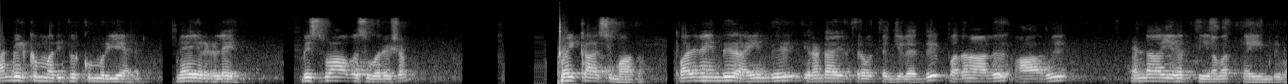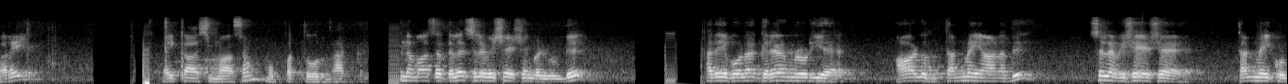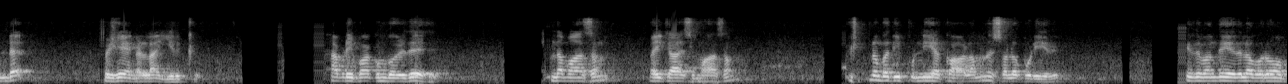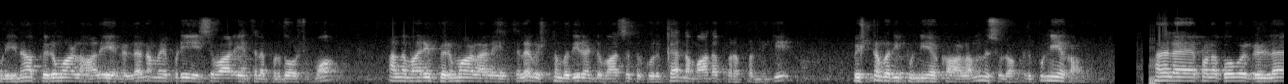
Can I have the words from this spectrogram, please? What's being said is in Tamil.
அன்பிற்கும் மதிப்புக்கும் உரிய நேயர்களே விஸ்வாவசு வருஷம் வைகாசி மாதம். பதினைந்து ஐந்து இரண்டாயிரத்தி இருபத்தஞ்சிலிருந்து பதினாலு ஆறு ரெண்டாயிரத்தி இருபத்தைந்து வரை வைகாசி மாதம் முப்பத்தோரு நாட்கள். இந்த மாதத்தில் சில விசேஷங்கள் உண்டு. அதே போல் கிரகங்களுடைய ஆளும் தன்மையானது சில விசேஷ தன்மை கொண்ட விஷயங்கள்லாம் இருக்குது அப்படி பார்க்கும்பொழுது இந்த மாதம் வைகாசி மாதம் விஷ்ணுபதி புண்ணிய காலம்னு சொல்லக்கூடியது. இது வந்து எதில் வரும் அப்படின்னா பெருமாள் ஆலயங்களில் நம்ம எப்படி சிவாலயத்தில் பிரதோஷமோ அந்த மாதிரி பெருமாள் ஆலயத்தில் விஷ்ணுபதி ரெண்டு மாதத்துக்கு இருக்க அந்த மாத பிறப்பன்னைக்கு விஷ்ணுபதி புண்ணிய காலம்னு சொல்லுவாங்க. அது புண்ணிய காலம். அதில் பல கோவில்களில்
